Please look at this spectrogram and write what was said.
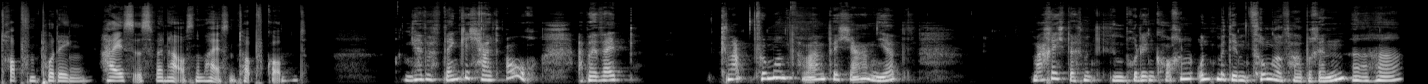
Tropfen Pudding heiß ist, wenn er aus einem heißen Topf kommt. Ja, das denke ich halt auch. Aber seit knapp 25 Jahren jetzt mache ich das mit diesem Pudding kochen und mit dem Zunge verbrennen. Aha.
